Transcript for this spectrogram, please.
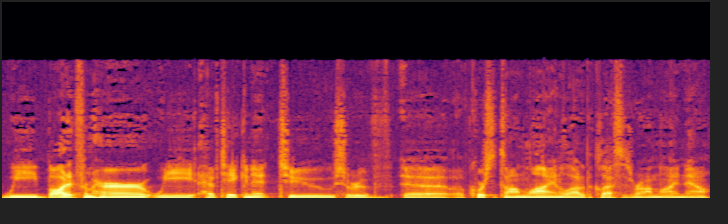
We bought it from her. We have taken it to sort of, uh, of course, it's online. A lot of the classes are online now,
